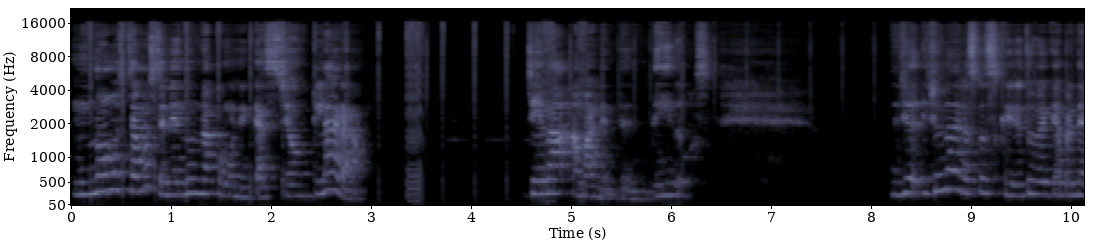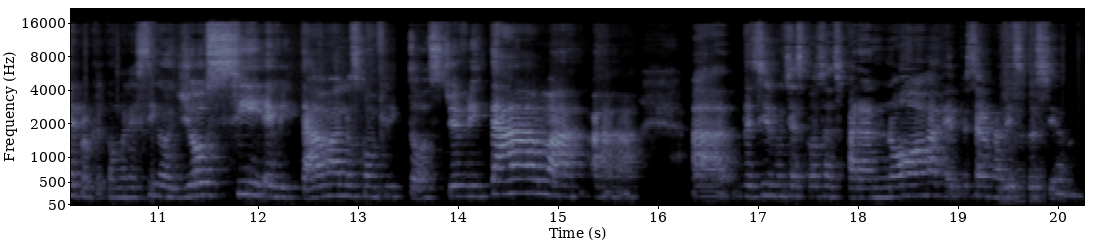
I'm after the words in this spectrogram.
no estamos teniendo una comunicación clara. Lleva a malentendidos. Yo, y una de las cosas que yo tuve que aprender, porque como les digo, yo sí evitaba los conflictos, yo evitaba a, a decir muchas cosas para no empezar una discusión.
